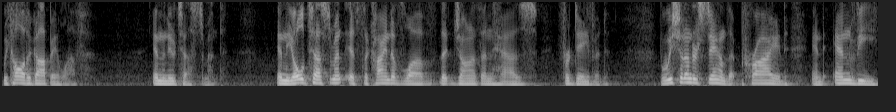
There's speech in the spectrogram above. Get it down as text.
We call it agape love in the New Testament. In the Old Testament, it's the kind of love that Jonathan has for David. But we should understand that pride and envy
